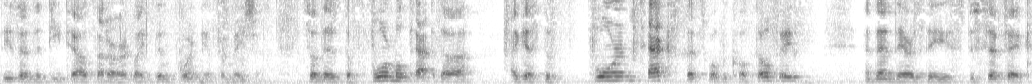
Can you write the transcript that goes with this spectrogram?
These are the details that are like the important information. So there's the formal, te- the I guess the form text. That's what we call tofes, and then there's the specific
